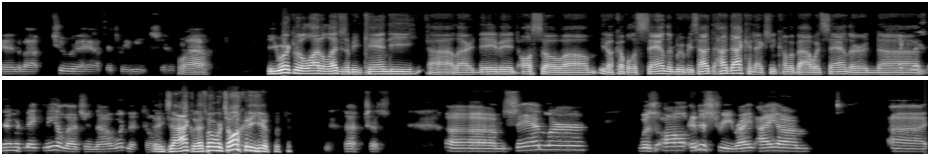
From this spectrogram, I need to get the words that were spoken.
in about two and a half or three weeks. Yeah. Wow. You worked with a lot of legends. I mean, Candy, uh, Larry David, also, um, you know, a couple of Sandler movies. How how'd that connection come about with Sandler? And uh, that would make me a legend now, wouldn't it, Tony? exactly, that's why we're talking to you. Just um, Sandler was all industry, right? I um, uh,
